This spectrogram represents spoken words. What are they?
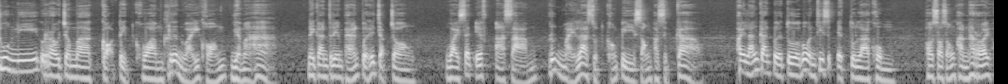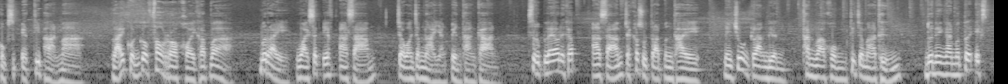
ช่วงนี้เราจะมาเกาะติดความเคลื่อนไหวของ Yamaha ในการเตรียมแผนเปิดให้จับจอง YZF R3 รุ่นใหม่ล่าสุดของปี 2019 ภายหลังการเปิดตัวเมื่อวันที่ 11 ตุลาคม พศ 2561 ที่ผ่านมา หลายคนก็เฝ้ารอคอยครับว่า เมื่อไหร่ YZF R3 จะวางจำหน่ายอย่างเป็นทางการ สรุปแล้วนะครับ R3 จะเข้าสู่ตลาดเมืองไทย ในช่วงกลางเดือนธันวาคมที่จะมาถึง โดยในงานมอเตอร์เอ็กซ์โป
